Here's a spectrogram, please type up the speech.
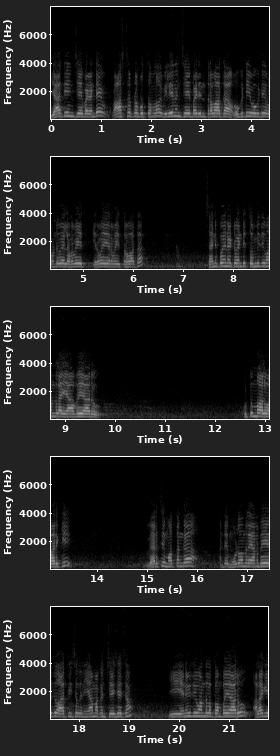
జాతీయం చేయబడి అంటే రాష్ట్ర ప్రభుత్వంలో విలీనం చేయబడిన తర్వాత ఒకటి ఒకటి రెండు వేల ఇరవై ఇరవై ఇరవై తర్వాత చనిపోయినటువంటి తొమ్మిది వందల యాభై ఆరు కుటుంబాల వారికి వెరసి మొత్తంగా అంటే మూడు వందల ఎనభై ఐదు ఆర్టీసీల నియామకం చేసేసాం ఈ ఎనిమిది వందల తొంభై ఆరు అలాగే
